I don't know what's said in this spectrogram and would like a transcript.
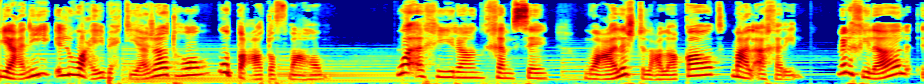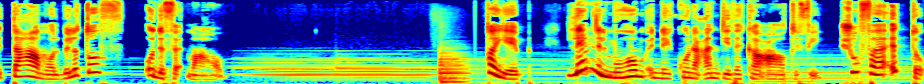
يعني الوعي باحتياجاتهم والتعاطف معهم وأخيرا خمسة معالجة العلاقات مع الآخرين من خلال التعامل بلطف ودفء معهم طيب ليه من المهم إنه يكون عندي ذكاء عاطفي؟ شو فائدته؟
